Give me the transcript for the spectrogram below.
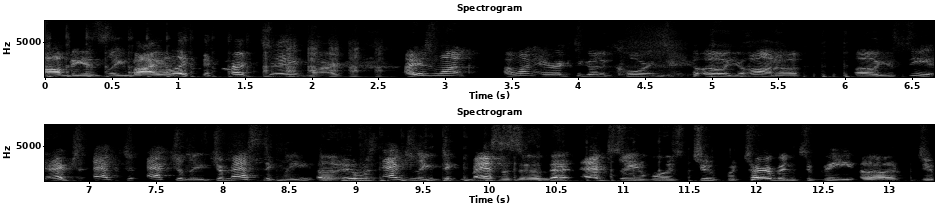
obviously violating our trademark. I just want I want Eric to go to court and say, oh your honor. Uh, you see, act, act, actually, domestically, uh, it was actually Dick Masterson that actually was to perturb and to be uh, to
